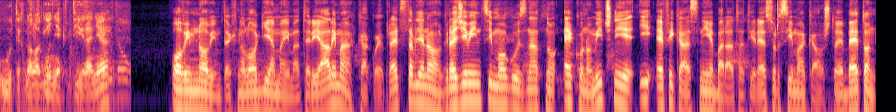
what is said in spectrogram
u tehnologiji injektiranja, Ovim novim tehnologijama i materijalima, kako je predstavljeno, građevinci mogu znatno ekonomičnije i efikasnije baratati resursima kao što je beton.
